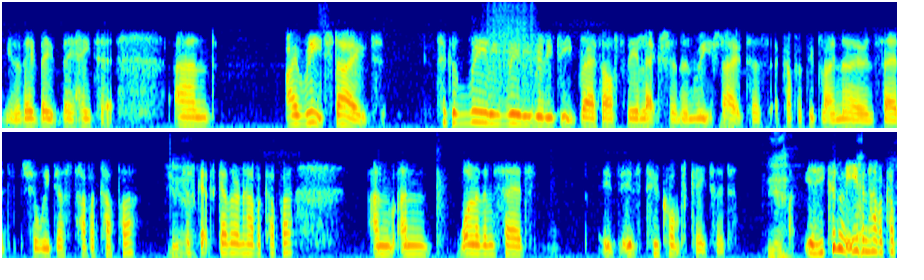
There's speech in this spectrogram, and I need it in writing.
you know, they, they, they hate it. And I reached out, took a really, really, really deep breath after the election and reached out to a couple of people I know and said, shall we just have a cuppa? Should yeah. we just get together and have a cuppa? And, and one of them said, it, it's too complicated. Yeah. He couldn't even have a cup,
